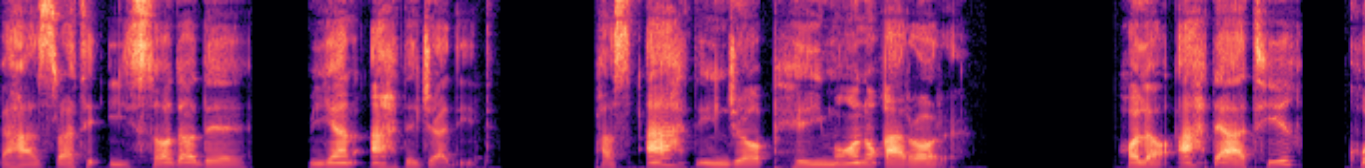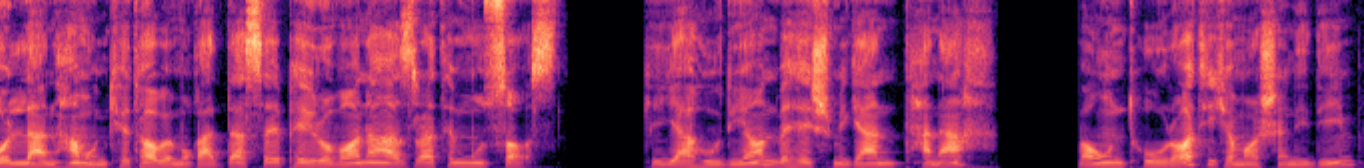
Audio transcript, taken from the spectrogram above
به حضرت عیسی داده میگن عهد جدید. پس عهد اینجا پیمان و قراره. حالا عهد عتیق کلا همون کتاب مقدس پیروان حضرت موساست که یهودیان بهش میگن تنخ و اون توراتی که ما شنیدیم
